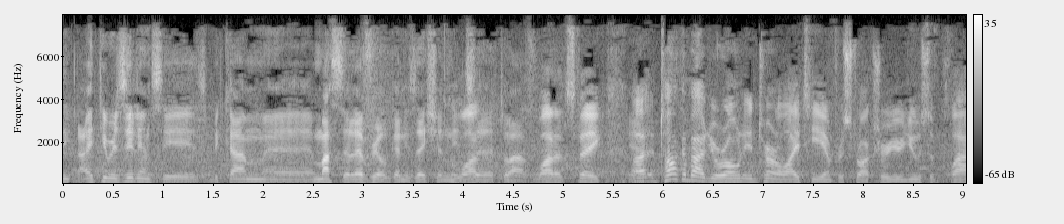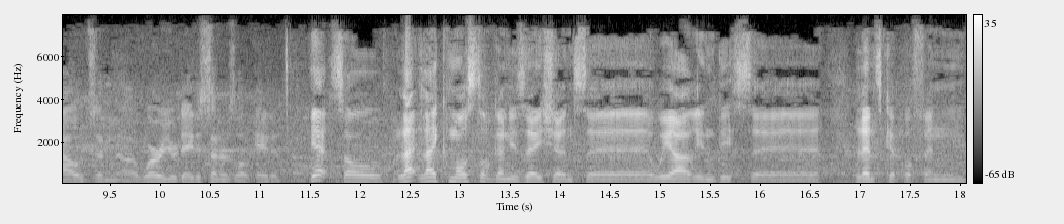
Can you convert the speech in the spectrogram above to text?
IT resiliency has become a muscle every organization needs lot, uh, to have. A lot at stake. Yeah. Uh, talk about your own internal IT infrastructure, your use of clouds, and uh, where are your data centers located? Yeah, so li- like most organizations, uh, we are in this uh, landscape of an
